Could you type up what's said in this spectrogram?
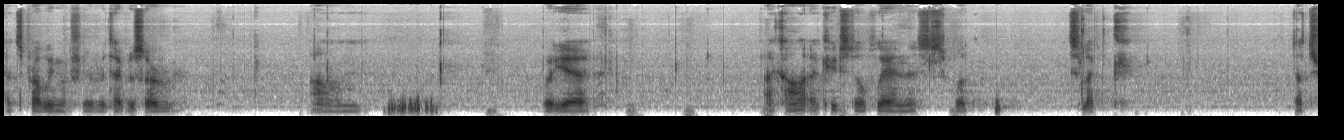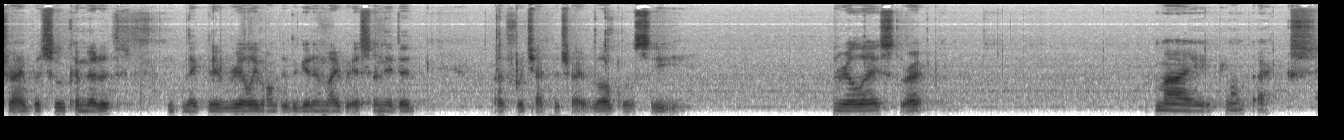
that's probably my favorite type of server. Um, but yeah I can't I could still play in this but it's like that tribe was so committed. Like they really wanted to get in my base and they did if we check the tribe log, we'll see realized, right? My plant X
